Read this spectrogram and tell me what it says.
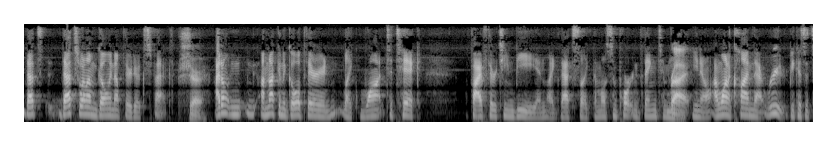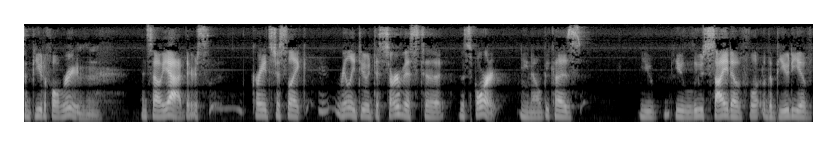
that's that's what I'm going up there to expect. sure. I don't. I'm not gonna go up there and like want to tick 513B and like that's like the most important thing to me. Right. You know, I want to climb that route because it's a beautiful route. Mm-hmm. And so yeah, there's grades just like really do a disservice to the sport, you know, because you you lose sight of the beauty of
